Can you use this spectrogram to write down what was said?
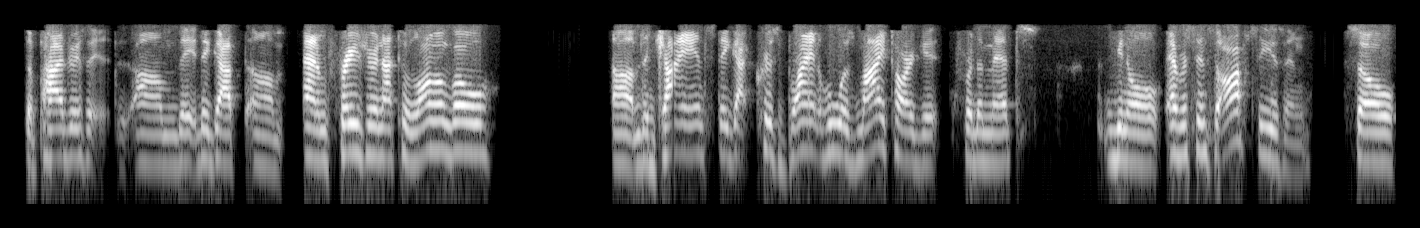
the Padres, um, they they got um, Adam Frazier not too long ago. Um, the Giants, they got Kris Bryant, who was my target for the Mets. You know, ever since the off season. So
